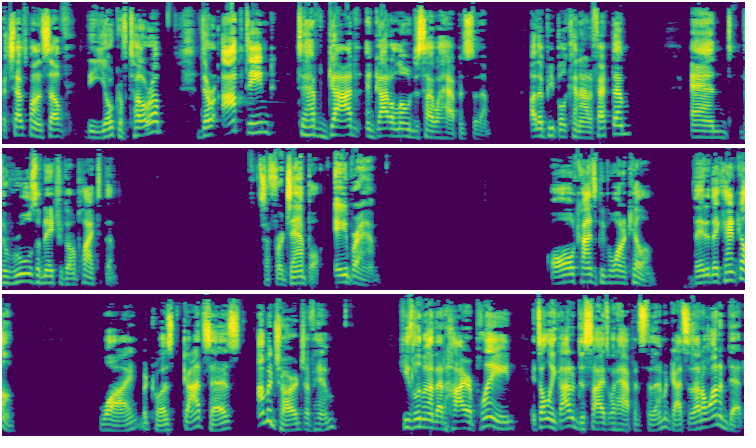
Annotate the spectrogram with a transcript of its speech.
accepts upon themselves the yoke of Torah, they're opting to have God and God alone decide what happens to them. Other people cannot affect them and the rules of nature don't apply to them. So for example, Abraham, all kinds of people want to kill him. They, they can't kill him. Why? Because God says, I'm in charge of him. He's living on that higher plane. It's only God who decides what happens to them. And God says, I don't want him dead.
